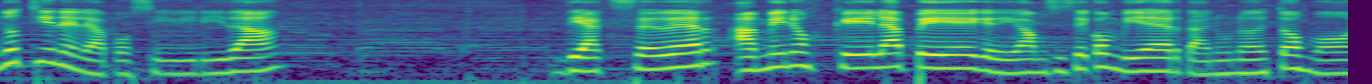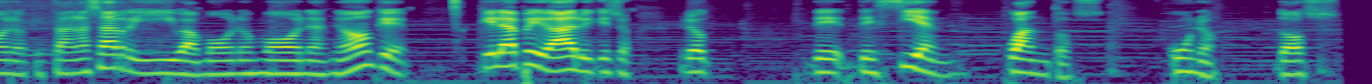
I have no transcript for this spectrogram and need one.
No tiene la posibilidad de acceder a menos que la pegue, digamos, si se convierta en uno de estos monos que están allá arriba, monos, monas, ¿no? Que, que la pegaron y que yo. Pero de, de 100, ¿cuántos? Uno, dos.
